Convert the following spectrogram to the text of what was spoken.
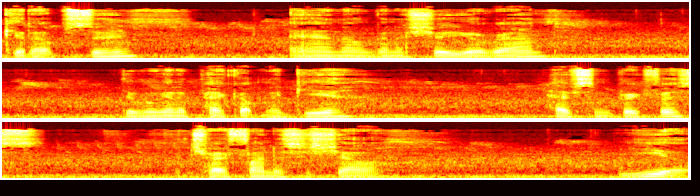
get up soon and I'm gonna show you around. Then we're gonna pack up my gear, have some breakfast, and try find us a shower. Yeah.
